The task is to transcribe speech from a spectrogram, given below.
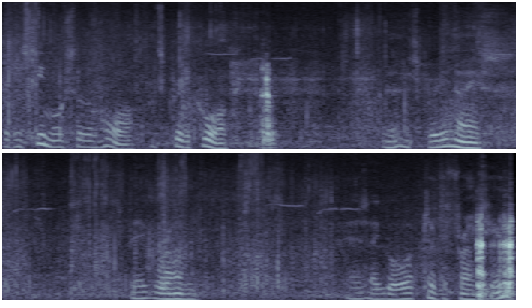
I can see most of the hole. It's pretty cool. That's pretty nice. Big run as I go up to the front here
